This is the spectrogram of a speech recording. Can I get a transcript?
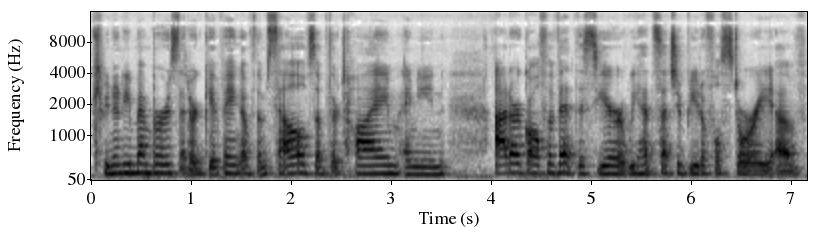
community members that are giving of themselves, of their time. I mean, at our golf event this year, we had such a beautiful story of,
